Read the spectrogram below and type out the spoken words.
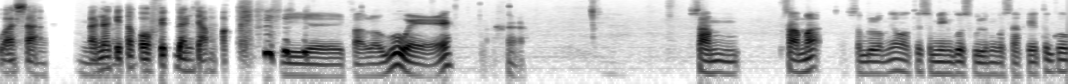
puasa. Nah. Karena kita COVID dan campak. iya, kalau gue sam sama sebelumnya waktu seminggu sebelum gue sakit itu gue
